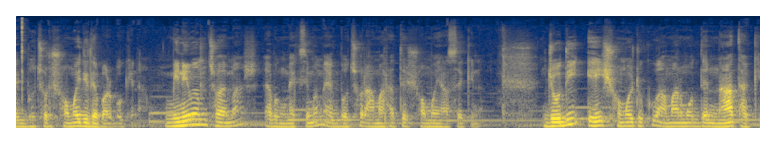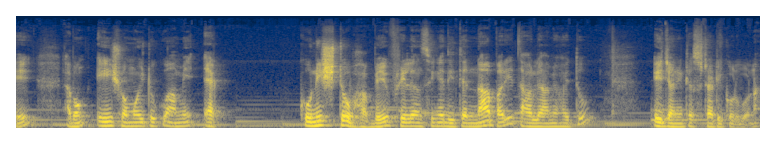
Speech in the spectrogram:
এক বছর সময় দিতে পারব কিনা। মিনিমাম ছয় মাস এবং ম্যাক্সিমাম এক বছর আমার হাতে সময় আছে কিনা। যদি এই সময়টুকু আমার মধ্যে না থাকে এবং এই সময়টুকু আমি এক কনিষ্ঠভাবে ফ্রিল্যান্সিংয়ে দিতে না পারি, তাহলে আমি হয়তো এই জার্নিটা স্টাডি করব না।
